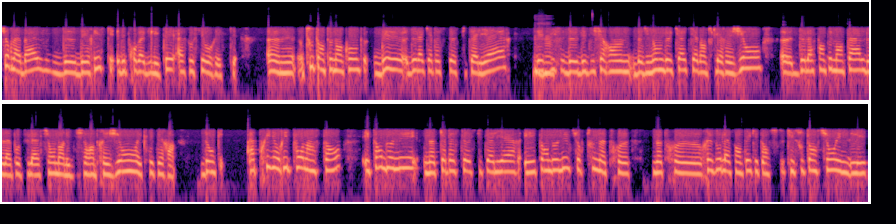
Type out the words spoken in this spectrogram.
sur la base de, des risques et des probabilités associées aux risques, euh, tout en tenant compte des, de la capacité hospitalière, des, Mhm. de- des différents, de- du nombre de cas qu'il y a dans toutes les régions, euh, de la santé mentale de la population dans les différentes régions, etc. Donc, a priori, pour l'instant, étant donné notre capacité hospitalière et étant donné surtout notre notre réseau de la santé qui est, en, qui est sous tension et, les,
